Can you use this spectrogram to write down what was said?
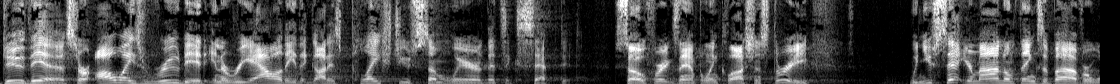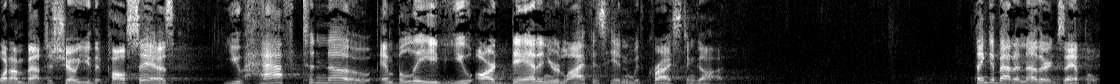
do this are always rooted in a reality that God has placed you somewhere that's accepted. So, for example, in Colossians 3, when you set your mind on things above, or what I'm about to show you that Paul says, you have to know and believe you are dead and your life is hidden with Christ in God. Think about another example.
